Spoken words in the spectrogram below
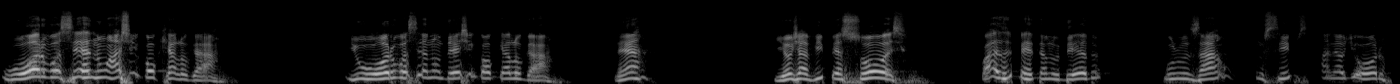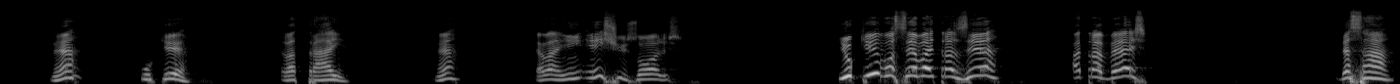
o ouro você não acha em qualquer lugar. E o ouro você não deixa em qualquer lugar, né? E eu já vi pessoas quase perdendo o dedo por usar um simples anel de ouro, né? Por quê? Ela atrai, né? Ela enche os olhos. E o que você vai trazer através dessa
